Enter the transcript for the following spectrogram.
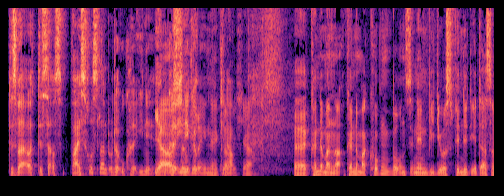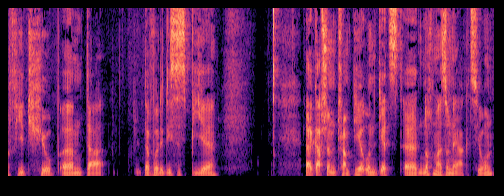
Das war auch- das aus Weißrussland oder Ukraine? ja, aus der glaub- Ukraine, glaube genau. ich, ja. Äh, könnt, ihr mal, na- könnt ihr mal gucken, bei uns in den Videos findet ihr das auf YouTube. Ähm, da, da wurde dieses Bier, äh, gab schon ein Trump-Bier und jetzt äh, nochmal so eine Aktion.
